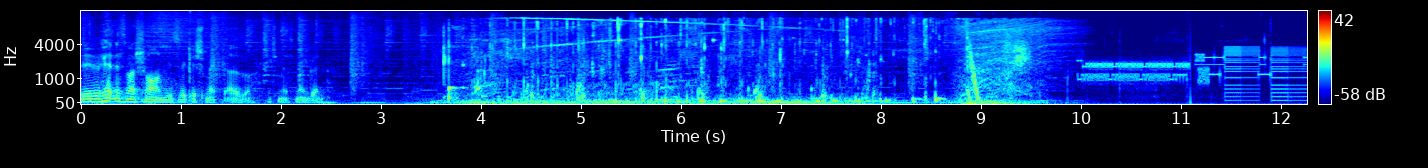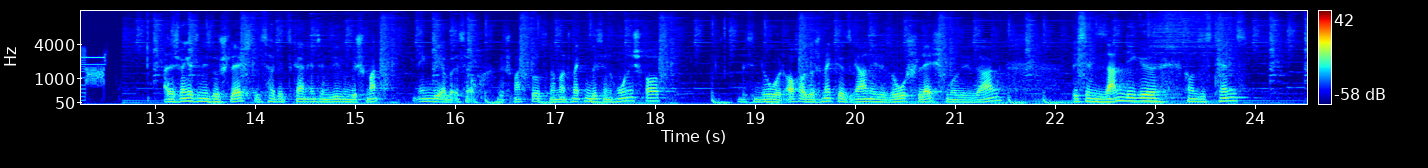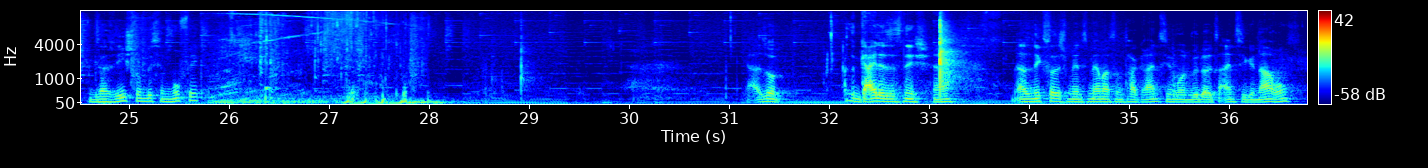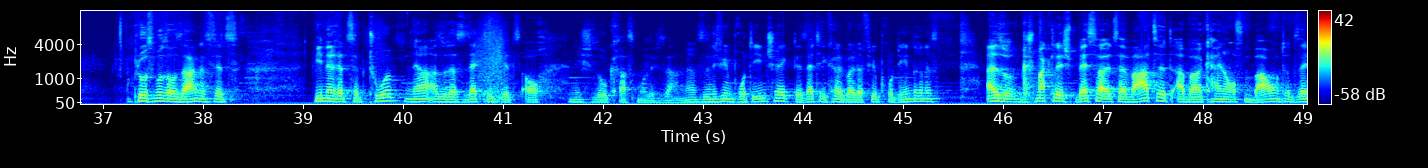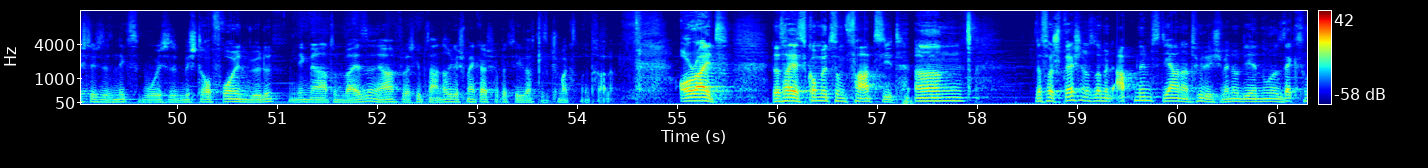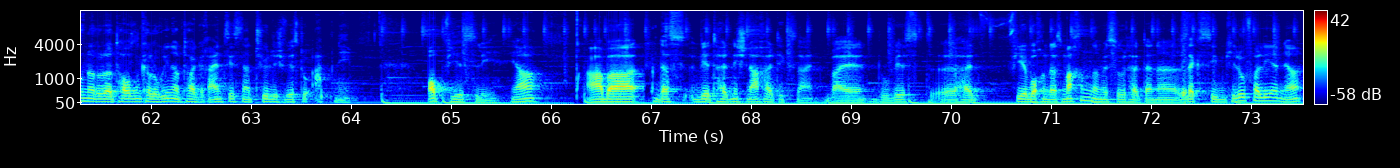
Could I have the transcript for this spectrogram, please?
Wir werden jetzt mal schauen, wie es wirklich schmeckt. Also ich mir jetzt mal gönnen. Also schmeckt jetzt nicht so schlecht, es hat jetzt keinen intensiven Geschmack irgendwie, aber ist ja auch geschmackslos. Man schmeckt ein bisschen Honig raus, ein bisschen Joghurt auch, also schmeckt jetzt gar nicht so schlecht, muss ich sagen. Bisschen sandige Konsistenz, wie gesagt, riecht so ein bisschen muffig. Ja, also, also geil ist es nicht. Ja. Also nichts, was ich mir jetzt mehrmals am Tag reinziehen wollen würde als einzige Nahrung. Plus muss auch sagen, es ist jetzt wie eine Rezeptur. Ja, also das sättigt jetzt auch nicht so krass, muss ich sagen. Ne? Das ist nicht wie ein Proteinshake, der sättigt halt, weil da viel Protein drin ist. Also geschmacklich besser als erwartet, aber keine Offenbarung tatsächlich. Das ist nichts, wo ich mich drauf freuen würde, in irgendeiner Art und Weise. Ja, vielleicht gibt es andere Geschmäcker. Ich habe jetzt, wie gesagt, das Geschmacksneutrale. Alright, das heißt, kommen wir zum Fazit. Ähm, das Versprechen, dass du damit abnimmst, ja, natürlich. Wenn du dir nur 600 oder 1000 Kalorien am Tag reinziehst, natürlich wirst du abnehmen. Obviously, ja. Aber das wird halt nicht nachhaltig sein, weil du wirst äh, halt vier Wochen das machen, dann wirst du halt deine 6, 7 Kilo verlieren, ja.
